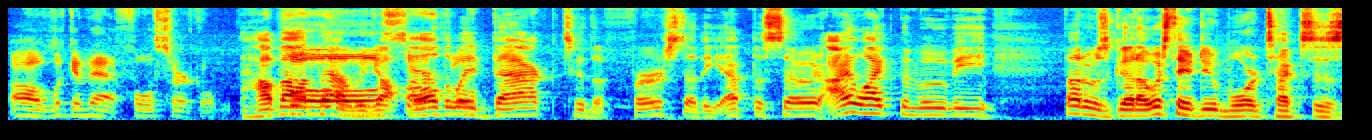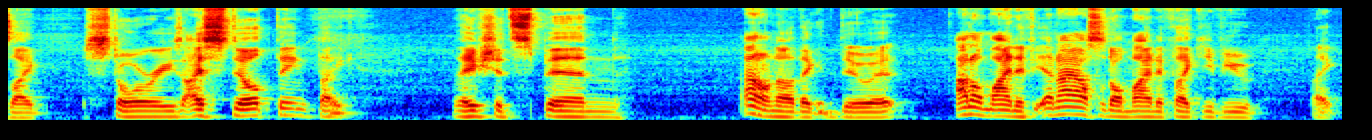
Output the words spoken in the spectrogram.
Oh, look at that full circle. How about that? We Full got all the way back to the first of the episode. I liked the movie. Thought it was good. I wish they'd do more Texas like stories. I still think like they should spin. I don't know. They could do it. I don't mind if, and I also don't mind if like if you like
